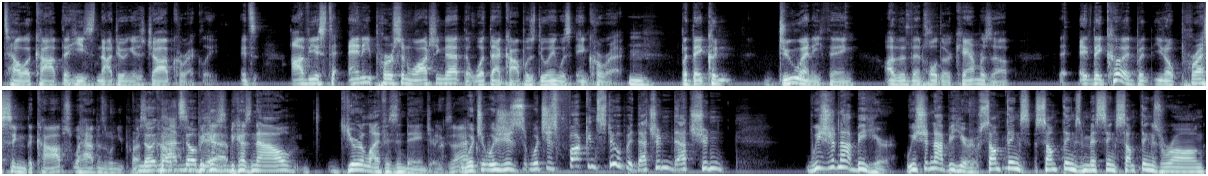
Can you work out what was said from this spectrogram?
tell a cop that he's not doing his job correctly? It's obvious to any person watching that that what that cop was doing was incorrect, but they couldn't do anything other than hold their cameras up. They, they could, but you know, pressing the cops. What happens when you press No, the cops? no, because yeah. because now your life is in danger. Exactly. Which which is which is fucking stupid. That shouldn't that shouldn't we should not be here. We should not be here. Something's something's missing. Something's wrong.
